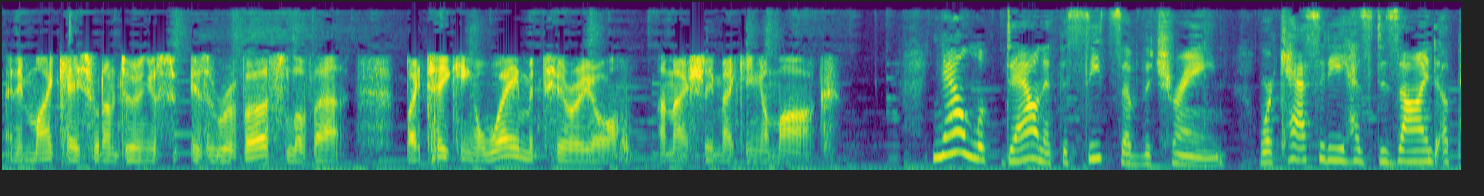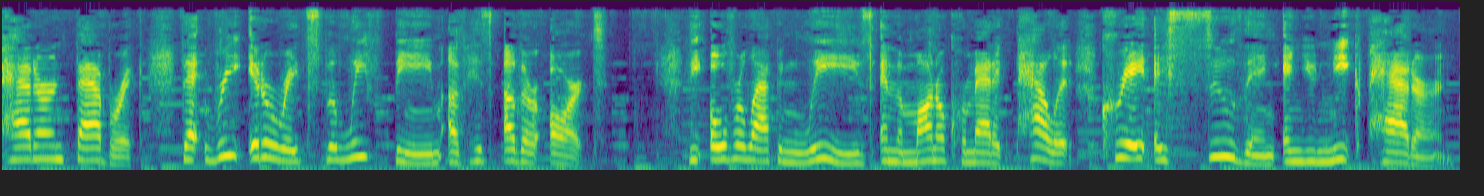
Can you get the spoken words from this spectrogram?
And in my case, what I'm doing is, is a reversal of that. By taking away material, I'm actually making a mark. Now look down at the seats of the train, where Cassidy has designed a pattern fabric that reiterates the leaf theme of his other art. The overlapping leaves and the monochromatic palette create a soothing and unique pattern.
